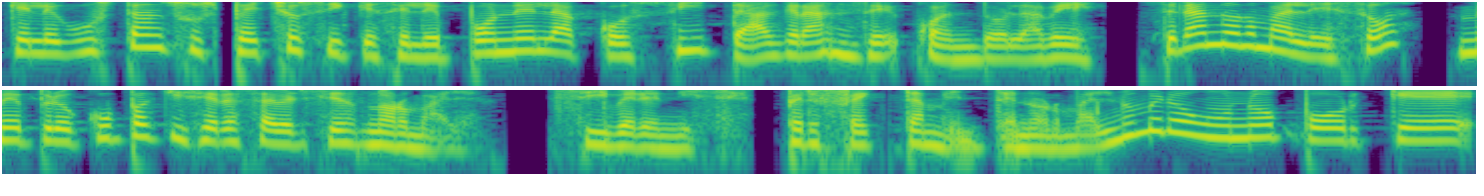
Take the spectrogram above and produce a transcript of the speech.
que le gustan sus pechos y que se le pone la cosita grande cuando la ve. ¿Será normal eso? Me preocupa, quisiera saber si es normal. Sí, Berenice, perfectamente normal. Número uno, porque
